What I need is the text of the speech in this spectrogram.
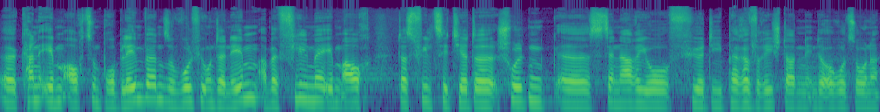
äh, kann eben auch zum Problem werden, sowohl für Unternehmen, aber vielmehr eben auch das viel zitierte Schuldenszenario für die Peripheriestaaten in der Eurozone,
